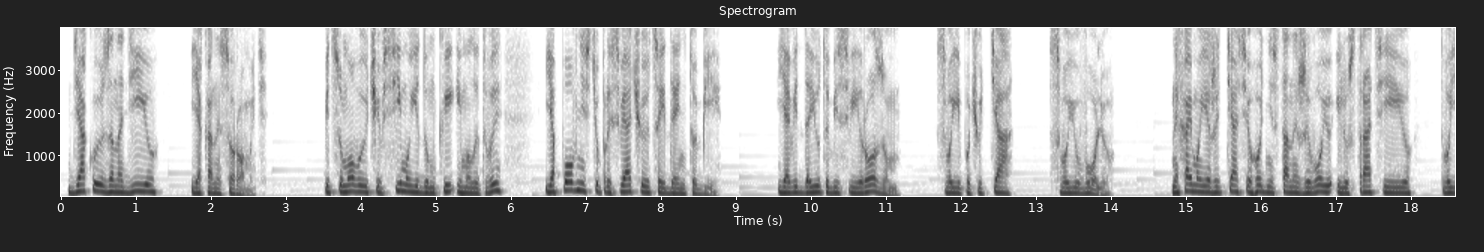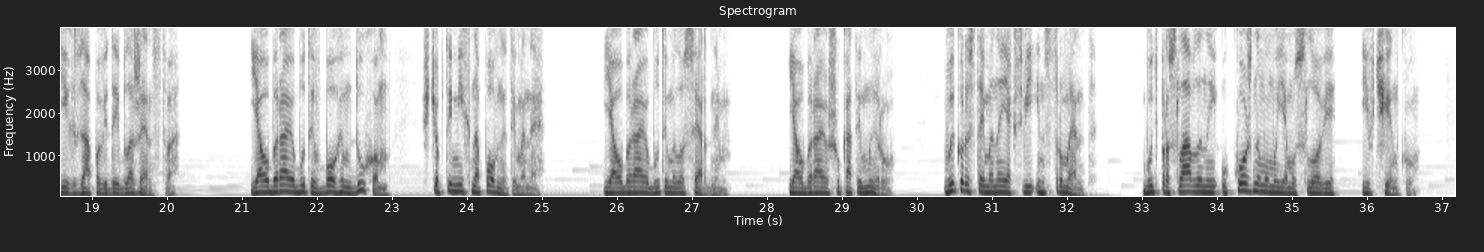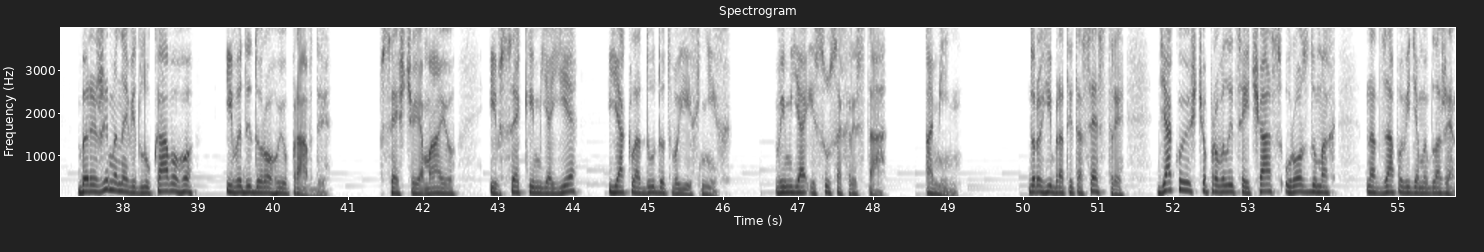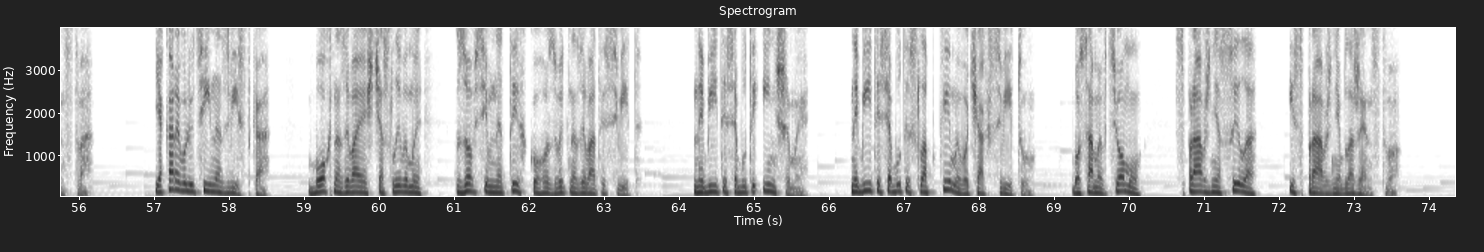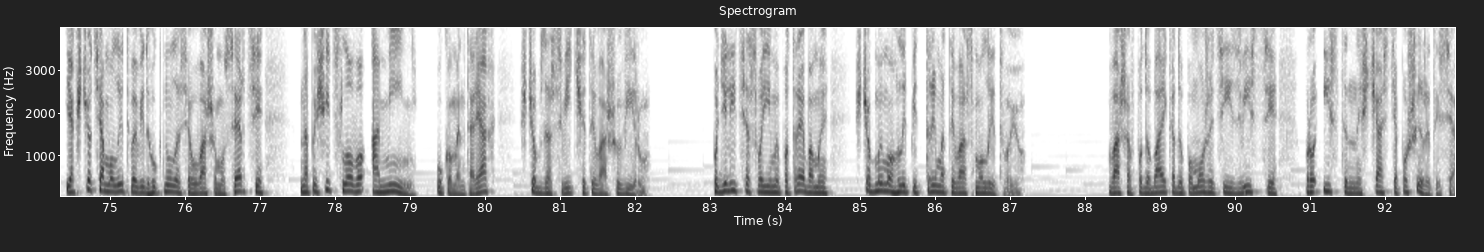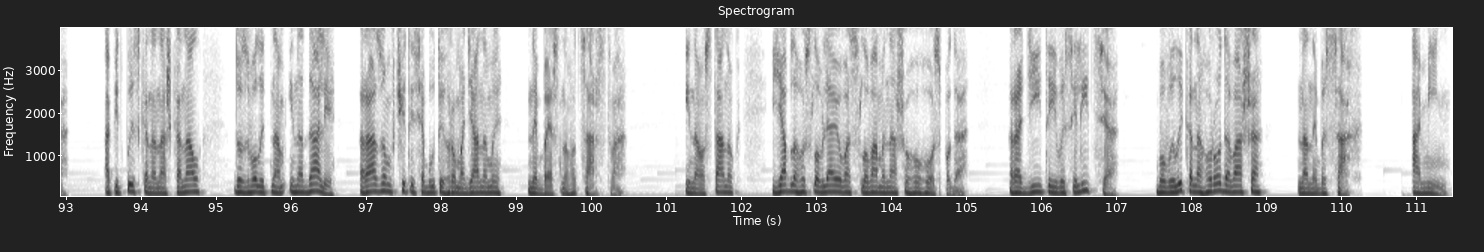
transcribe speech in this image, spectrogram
Дякую за надію, яка не соромить. Підсумовуючи всі мої думки і молитви, я повністю присвячую цей день тобі. Я віддаю тобі свій розум, свої почуття, свою волю. Нехай моє життя сьогодні стане живою ілюстрацією твоїх заповідей блаженства. Я обираю бути вбогим духом, щоб ти міг наповнити мене. Я обираю бути милосердним. Я обираю шукати миру. Використай мене як свій інструмент, будь прославлений у кожному моєму слові і вчинку. Бережи мене від лукавого і веди дорогою правди. Все, що я маю, і все, ким я є, я кладу до Твоїх ніг. В ім'я Ісуса Христа. Амінь. Дорогі брати та сестри, дякую, що провели цей час у роздумах над заповідями блаженства. Яка революційна звістка? Бог називає щасливими зовсім не тих, кого звик називати світ. Не бійтеся бути іншими, не бійтеся бути слабкими в очах світу, бо саме в цьому справжня сила і справжнє блаженство. Якщо ця молитва відгукнулася у вашому серці, напишіть слово Амінь у коментарях, щоб засвідчити вашу віру. Поділіться своїми потребами, щоб ми могли підтримати вас молитвою. Ваша вподобайка допоможе цій звістці про істинне щастя поширитися, а підписка на наш канал дозволить нам і надалі разом вчитися бути громадянами Небесного Царства. І наостанок я благословляю вас словами нашого Господа. Радійте і веселіться, бо велика нагорода ваша на небесах. Амінь.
